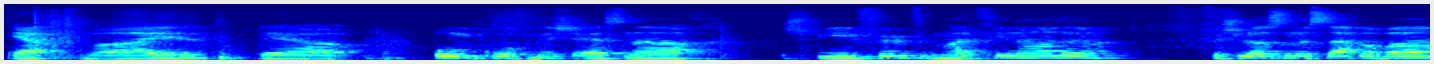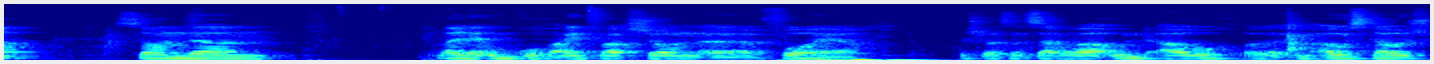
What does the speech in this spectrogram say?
Ja, weil der Umbruch nicht erst nach Spiel 5 im Halbfinale beschlossene Sache war, sondern weil der Umbruch einfach schon äh, vorher beschlossene Sache war und auch äh, im Austausch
